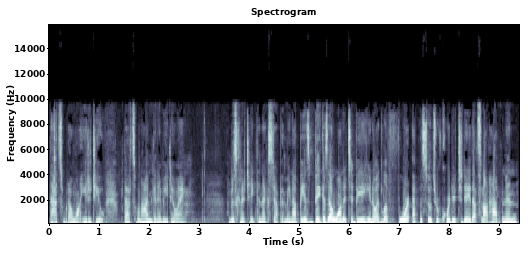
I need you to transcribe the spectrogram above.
That's what I want you to do. That's what I'm going to be doing. I'm just going to take the next step. It may not be as big as I want it to be. You know, I'd love four episodes recorded today. That's not happening.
